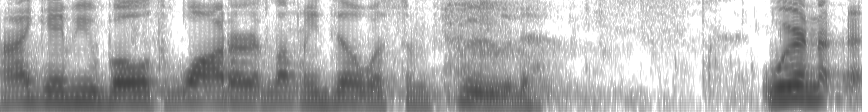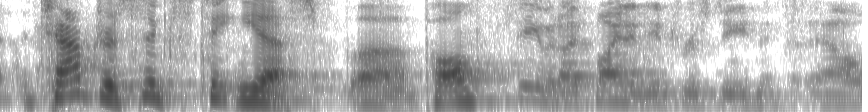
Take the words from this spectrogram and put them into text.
I gave you both water. Let me deal with some food. We're in chapter 16. Yes, uh, Paul? David, I find it interesting how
